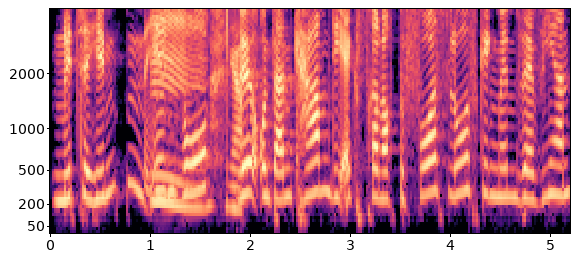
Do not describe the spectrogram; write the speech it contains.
Mitte hinten irgendwo, Mm, ja. ne? Und dann kamen die extra noch, bevor es losging mit dem Servieren,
